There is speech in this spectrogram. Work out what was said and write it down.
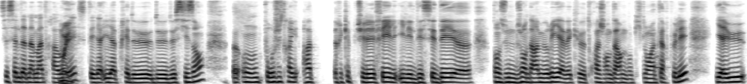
C'est celle d'Anama Traoré. Oui. C'était il y a- il y a près de, de, de six ans. Euh, on, pour juste ra- récapituler les faits, il, est décédé euh, dans une gendarmerie avec euh, trois gendarmes, donc ils l'ont interpellé. Il y a eu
